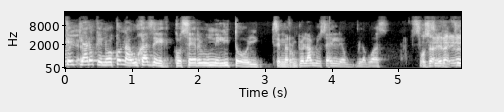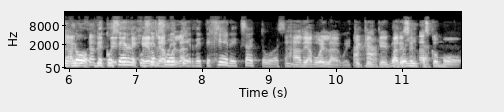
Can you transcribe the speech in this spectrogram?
Que claro que no con agujas de coser un hilito y se me rompió la blusa y le, la voy a... O sea, era- era no, aguja de- coser, de coser de abuela. suéter, de tejer, exacto, así. Ajá, de abuela, güey, que, Ajá, parece abuelita. más como,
